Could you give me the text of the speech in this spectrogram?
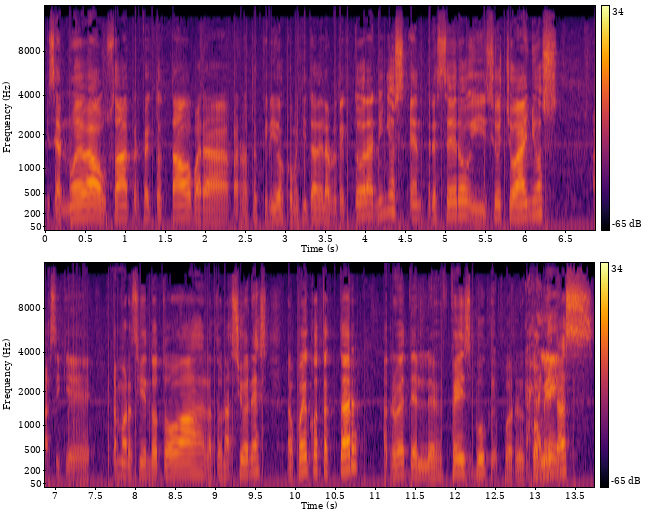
que sea nueva o usada en perfecto estado para, para nuestros queridos cometitas de la protectora. Niños entre 0 y 18 años. Así que estamos recibiendo todas las donaciones. Nos pueden contactar a través del eh, Facebook por Ajale. cometas.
